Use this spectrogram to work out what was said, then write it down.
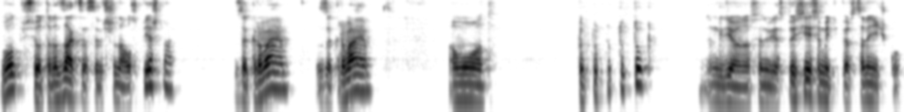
Вот, все, транзакция совершена успешно. Закрываем, закрываем. Вот. Тук-тук-тук-тук. Где у нас инвест? То есть, если мы теперь страничку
